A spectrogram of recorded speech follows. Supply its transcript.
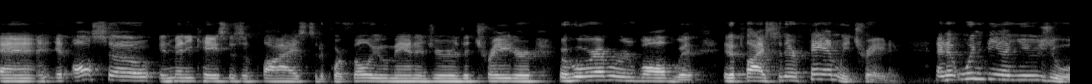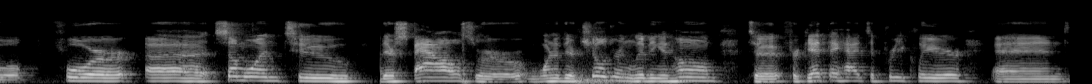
And it also, in many cases, applies to the portfolio manager, the trader, or whoever we're involved with. It applies to their family trading. And it wouldn't be unusual for uh, someone to their spouse or one of their children living at home to forget they had to pre-clear and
